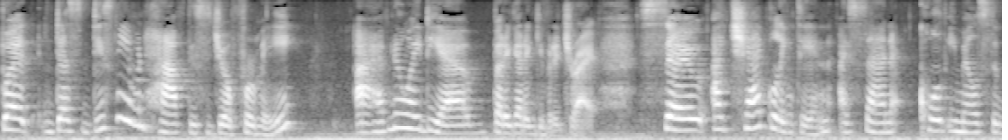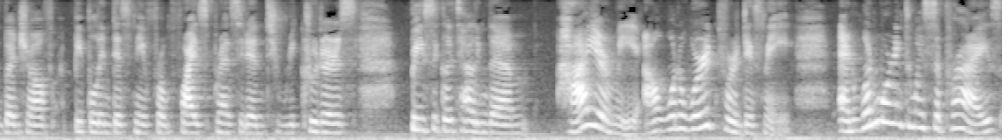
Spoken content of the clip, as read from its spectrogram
But does Disney even have this job for me? I have no idea, but I gotta give it a try. So I checked LinkedIn. I sent cold emails to a bunch of people in Disney from vice president to recruiters, basically telling them, hire me. I want to work for Disney. And one morning, to my surprise,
